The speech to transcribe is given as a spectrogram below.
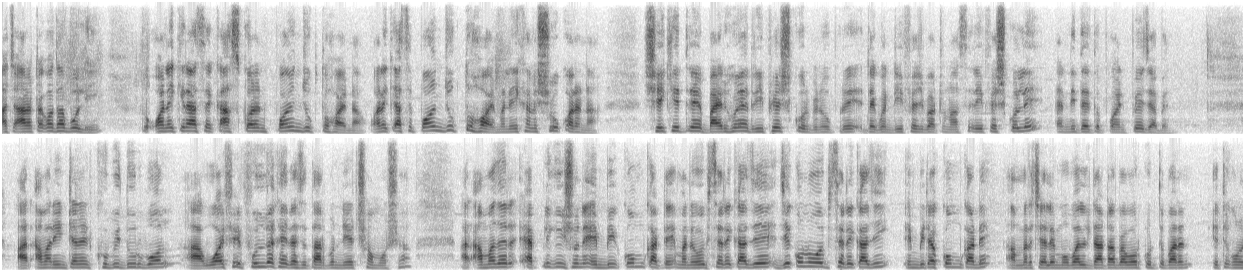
আচ্ছা আর একটা কথা বলি তো অনেকের আছে কাজ করেন পয়েন্ট যুক্ত হয় না। অনেকে আছে পয়েন্ট যুক্ত হয় মানে এখানে শো করে না। সেই ক্ষেত্রে বাইর হয়ে রিফ্রেশ করবেন, উপরে দেখবেন রিফ্রেশ বাটন আছে রিফ্রেশ করলে নির্ধারিত পয়েন্ট পেয়ে যাবেন। আর আমার ইন্টারনেট খুবই দুর্বল ওয়াইফাই ফুল দেখাই দেখাইতেছে, তারপর নেট সমস্যা। আর আমাদের অ্যাপ্লিকেশনে এমবি কম কাটে মানে ওয়েবসাইটের কাজে যে কোনো ওয়েবসাইটের কাজেই এমবিটা কম কাটে। আমরা চাইলে মোবাইল ডাটা ব্যবহার করতে পারেন, এতে কোনো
